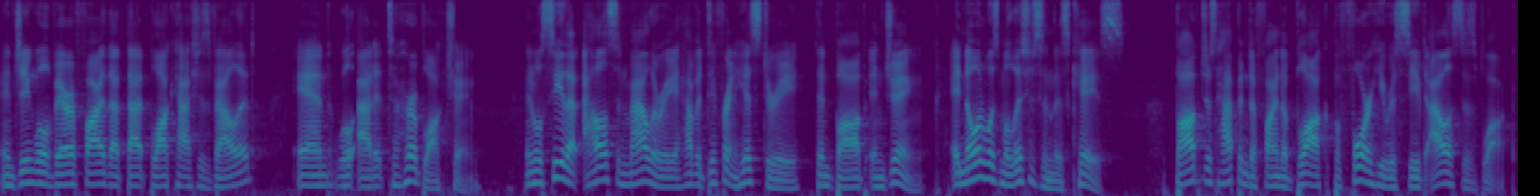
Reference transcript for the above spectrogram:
and Jing will verify that that block hash is valid and will add it to her blockchain. And we'll see that Alice and Mallory have a different history than Bob and Jing and no one was malicious in this case. Bob just happened to find a block before he received Alice's block.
